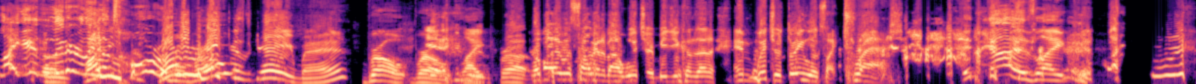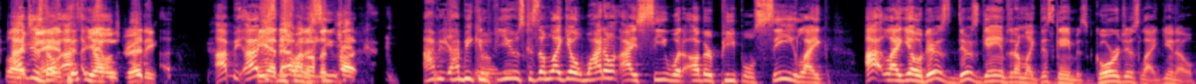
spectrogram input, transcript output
like it literally why looks you- horrible, why you bro. hate this game, man? Bro, bro, Yeah. like bro. Nobody was talking about Witcher. BG comes out and Witcher Three looks like trash. it does. Like Like, just man, don't- I- This yo, yo, was ready. I be I just Yeah, be that trying one to on the truck. I be I be oh, confused because I'm like, yo, why don't I see what other people see? Like, I like, yo, there's there's games that I'm like, this game is gorgeous. Like, you know,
